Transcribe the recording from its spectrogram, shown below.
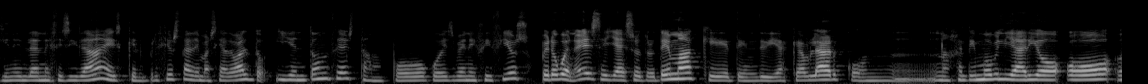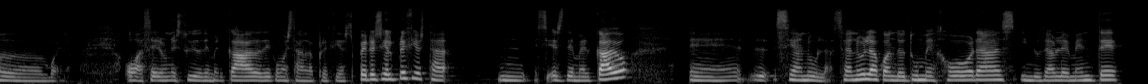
tienen la necesidad es que el precio está demasiado alto y entonces tampoco es beneficioso. Pero bueno, ese ya es otro tema que tendrías que hablar con un agente inmobiliario o, eh, bueno, o hacer un estudio de mercado de cómo están los precios. Pero si el precio está mm, es de mercado, eh, se anula. Se anula cuando tú mejoras indudablemente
